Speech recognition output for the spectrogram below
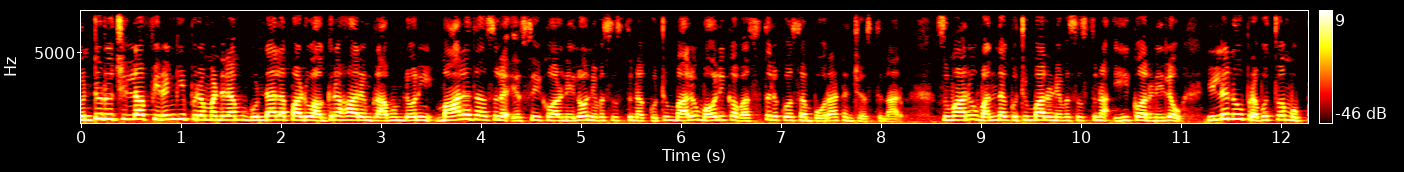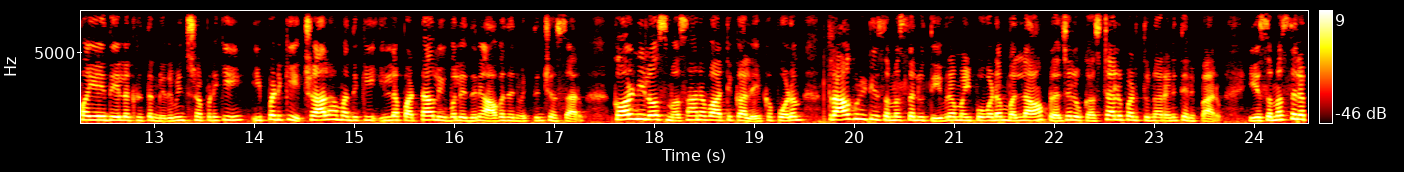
గుంటూరు జిల్లా ఫిరంగిపురం మండలం గుండాలపాడు అగ్రహారం గ్రామంలోని మాలదాసుల ఎస్సీ కాలనీలో నివసిస్తున్న కుటుంబాలు మౌలిక వసతుల కోసం పోరాటం చేస్తున్నారు. సుమారు వంద కుటుంబాలు నివసిస్తున్న ఈ కాలనీలో ఇళ్ళను ప్రభుత్వం ముప్పై ఐదేళ్ళ క్రితం నిర్మించినప్పటికీ ఇప్పటికీ చాలా మందికి ఇళ్ళ పట్టాలు ఇవ్వలేదని ఆవేదన వ్యక్తం చేశారు. కాలనీలో శ్మశాన వాటిక లేకపోవడం త్రాగునీటి సమస్యలు తీవ్రమైపోవడం వల్ల ప్రజలు కష్టాలు పడుతున్నారని తెలిపారు. ఈ సమస్యల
